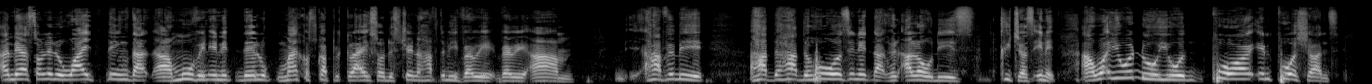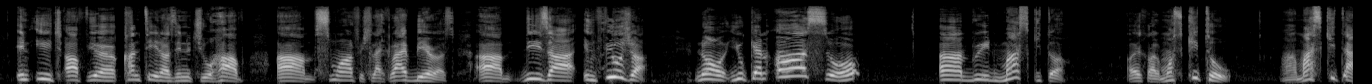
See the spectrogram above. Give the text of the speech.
and there are some little white things that are moving in it. They look microscopic like, so the strainer have to be very, very, um, have to be have the have the holes in it that will allow these creatures in it. And what you would do, you would pour in portions in each of your containers in which you have um, small fish like live bearers. Um, these are infuser. Now you can also um, breed mosquito, or you call it mosquito, uh, mosquito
